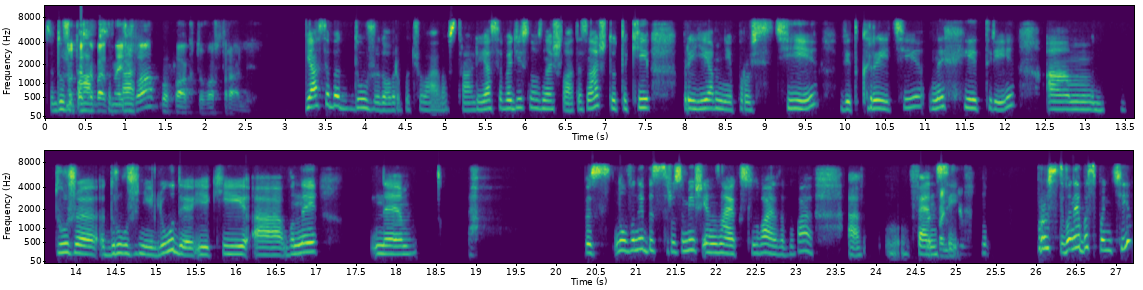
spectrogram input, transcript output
Це дуже ну, ти себе знайшла по факту в Австралії. Я себе дуже добре почуваю в Австралії. Я себе дійсно знайшла. Ти знаєш, тут такі приємні, прості, відкриті, нехитрі, ам, дуже дружні люди, які а, вони не без, ну вони без розумієш, я не знаю, як слова я забуваю. А, фенсі. Панків? Прості, вони без понтів,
